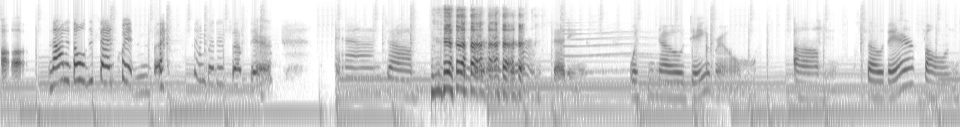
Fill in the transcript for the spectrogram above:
uh, not as old as San Quentin, but but it's up there. And um, you know, settings with no day room. Um, so their phones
